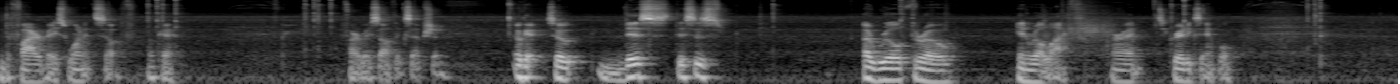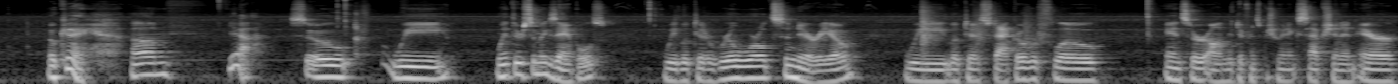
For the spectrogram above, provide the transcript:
the Firebase one itself. Okay. Firebase auth exception. Okay, so this this is a real throw in real life. All right, it's a great example. Okay, um, yeah. So we went through some examples. We looked at a real world scenario. We looked at a Stack Overflow answer on the difference between exception and error.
